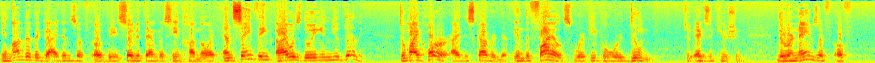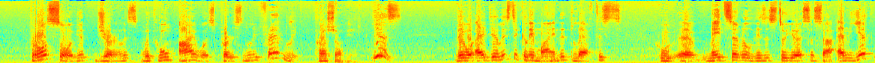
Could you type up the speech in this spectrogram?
in, under the guidance of, of the Soviet embassy in Hanoi. And same thing I was doing in New Delhi. To my horror, I discovered that in the files where people were doomed to execution, there were names of, of pro-Soviet journalists with whom I was personally friendly. Pro-Soviet? Yes. They were idealistically minded leftists who uh, made several visits to USSR. And yet,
